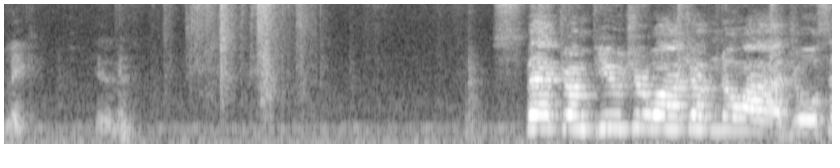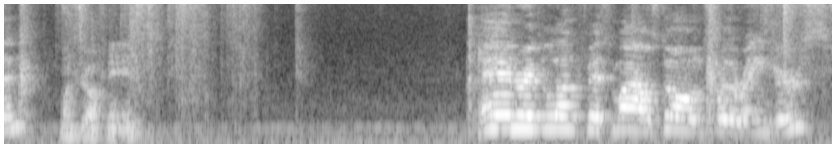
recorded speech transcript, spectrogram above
Blake Hillman. Spectrum Future Watch of Noah Juulsen, Montreal Canadiens. Henrik Lundqvist Milestones for the Rangers.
